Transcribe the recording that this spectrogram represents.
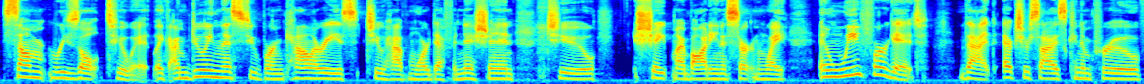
some result to it. Like I'm doing this to burn calories, to have more definition, to shape my body in a certain way. And we forget that exercise can improve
